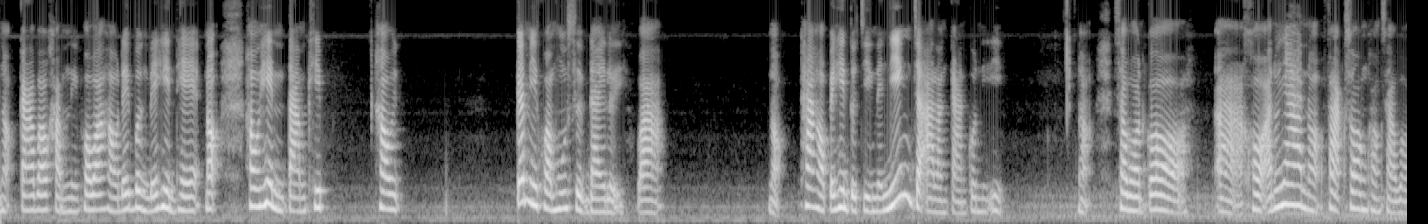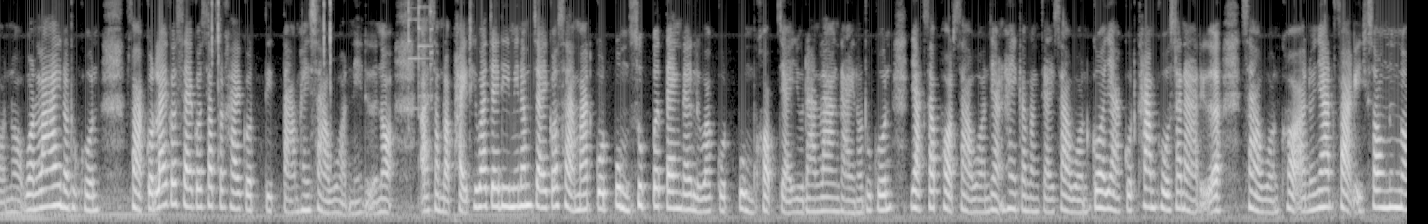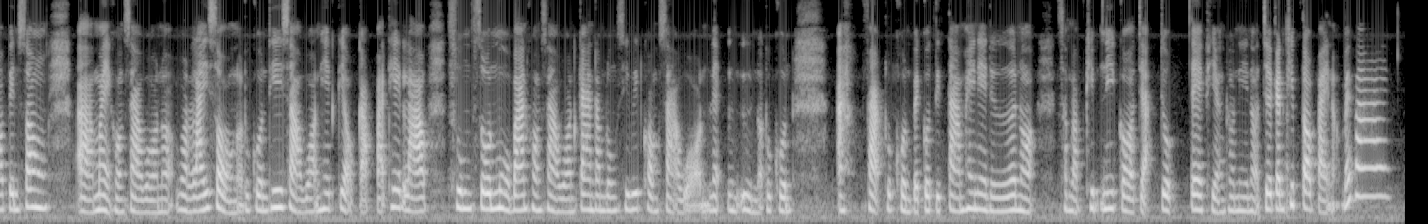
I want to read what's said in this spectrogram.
เนาะกาเว้าคำนี้เพราะว่าเฮาได้เบิ่งได้เห็นแท้เนาะเฮาเห็นตามคลิปเฮาก็มีความรู้สึกได้เลยว่าเนาะถ้าเฮาไปเห็นตัวจริงเนี่ยยิ่งจะอลังการกว่านี้อีกเนาะสาวอนก็ อ่าขออนุญาตเนาะฝากซองของสาววอนเนาะวันไลน์เนาะทุกคน ฝากกดไลค์กดแชร์กด Subscribe กดติดตามให้สาววอนเนี่ยเด้อเนาะอ่าสำหรับไผ่ที่ว่าใจดีมีน้ำใจก็สามารถกดปุ่มซุปเปอร์แตงได้หรือว่ากดปุ่มขอบใจอยู่ด้านล่างได้เนาะทุกคนอยากซัพพอร์ตสาววอนอยากให้กำลังใจสาววอนก็อยากกดข้ามโฆษณาหรือสาววอนขออนุญาตฝากอีกซ่องนึงเนาะเป็นซ่องอ่าใหม่ของสาววอนเนาะวันไลฟ์สองเนาะทุกคนที่สาววอนเฮ็ดเกี่ยวกับประเทศลาวซุมโซนหมู่บ้านของสาววอนการดำรงชีวิตของสาววอนและอื่นๆเนาะทุกคนอะฝากทุกคนไปกดติดตามให้เนเด้อเนาะสำหรับคลิปนี้ก็จะจบแต่เพียงเท่านี้เนาะเจอกันคลิปต่อไปเนาะบ๊ายบาย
